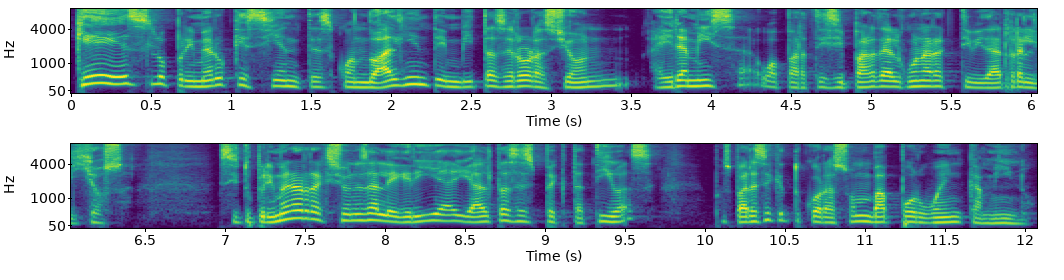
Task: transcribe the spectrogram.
¿Qué es lo primero que sientes cuando alguien te invita a hacer oración, a ir a misa o a participar de alguna actividad religiosa? Si tu primera reacción es alegría y altas expectativas, pues parece que tu corazón va por buen camino.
